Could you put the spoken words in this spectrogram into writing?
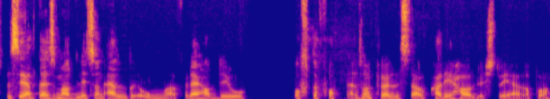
Spesielt de som hadde litt sånn eldre unger, for de hadde jo ofte fått en sånn følelse av hva de har lyst til å gjøre på.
